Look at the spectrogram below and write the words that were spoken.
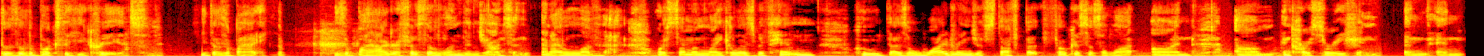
Those are the books that he creates. He does a, bi- a He's a biographist of Lyndon Johnson, and I love that. Or someone like Elizabeth Hinton, who does a wide range of stuff, but focuses a lot on um, incarceration and, and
